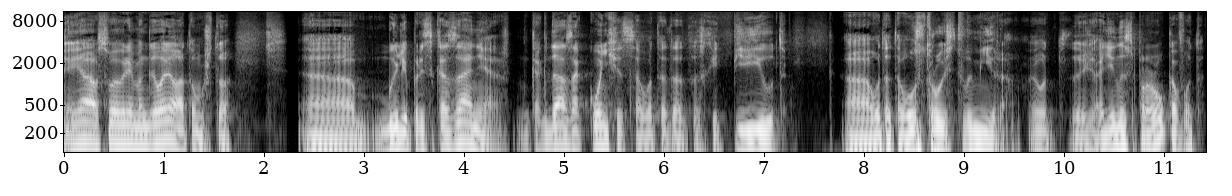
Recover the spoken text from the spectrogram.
я в свое время говорил о том, что э, были предсказания, когда закончится вот этот, так сказать, период э, вот этого устройства мира. И вот один из пророков, вот,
